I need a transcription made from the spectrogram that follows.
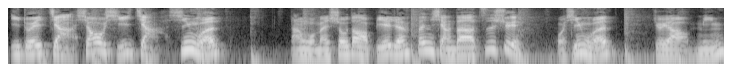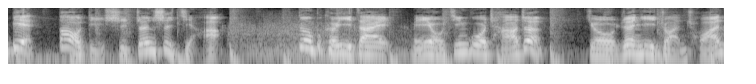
一堆假消息、假新闻，当我们收到别人分享的资讯或新闻，就要明辨到底是真是假，更不可以在没有经过查证就任意转传，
